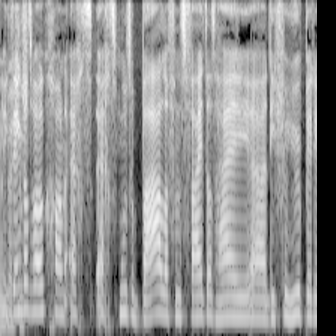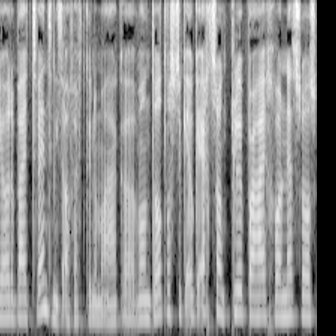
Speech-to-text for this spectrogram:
Ik denk dat we ook gewoon echt, echt moeten balen van het feit dat hij uh, die verhuurperiode bij Twente niet af heeft kunnen maken. Want dat was natuurlijk ook echt zo'n club waar hij gewoon net zoals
